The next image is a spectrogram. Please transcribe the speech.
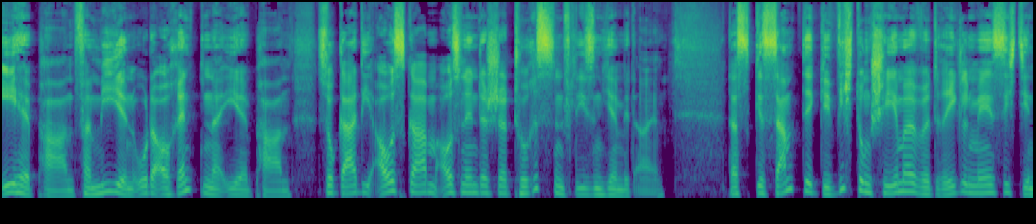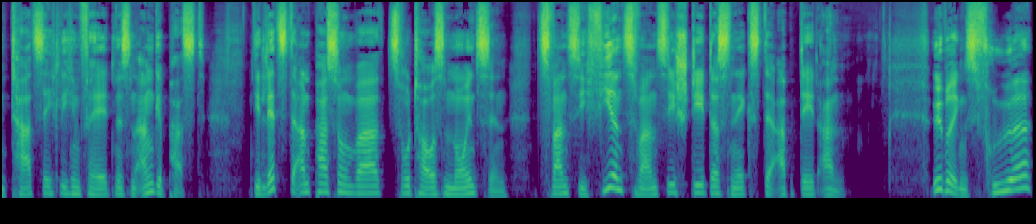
Ehepaaren, Familien oder auch Rentner-Ehepaaren. Sogar die Ausgaben ausländischer Touristen fließen hier mit ein. Das gesamte Gewichtungsschema wird regelmäßig den tatsächlichen Verhältnissen angepasst. Die letzte Anpassung war 2019. 2024 steht das nächste Update an. Übrigens, früher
